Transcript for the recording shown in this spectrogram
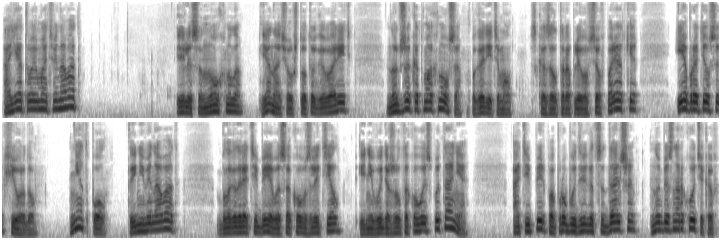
а я, твою мать, виноват?» Элисон нохнула, я начал что-то говорить, но Джек отмахнулся. «Погодите, мол», — сказал торопливо, — «все в порядке», и обратился к Сьюарду. «Нет, Пол, ты не виноват. Благодаря тебе я высоко взлетел и не выдержал такого испытания. А теперь попробуй двигаться дальше, но без наркотиков.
